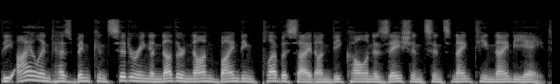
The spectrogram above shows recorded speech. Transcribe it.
The island has been considering another non-binding plebiscite on decolonization since 1998.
